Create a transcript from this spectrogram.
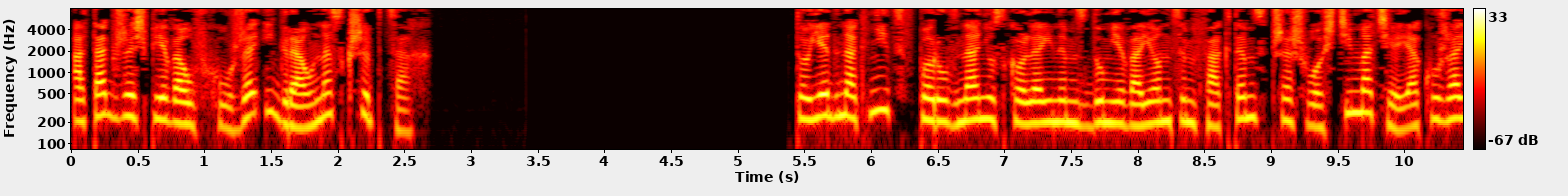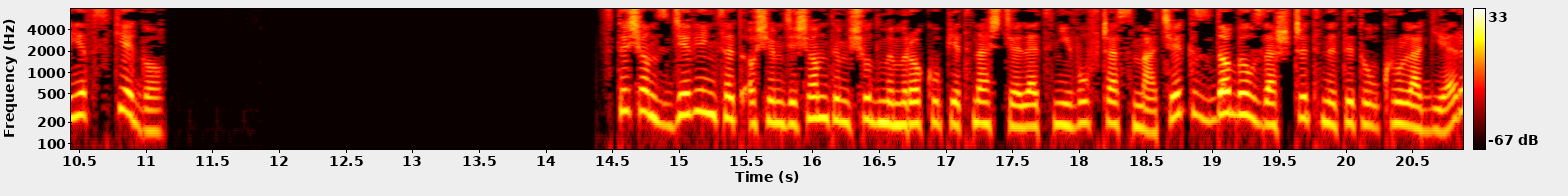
a także śpiewał w chórze i grał na skrzypcach. To jednak nic w porównaniu z kolejnym zdumiewającym faktem z przeszłości Macieja Kurzajewskiego. W 1987 roku 15-letni wówczas Maciek zdobył zaszczytny tytuł Króla Gier,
